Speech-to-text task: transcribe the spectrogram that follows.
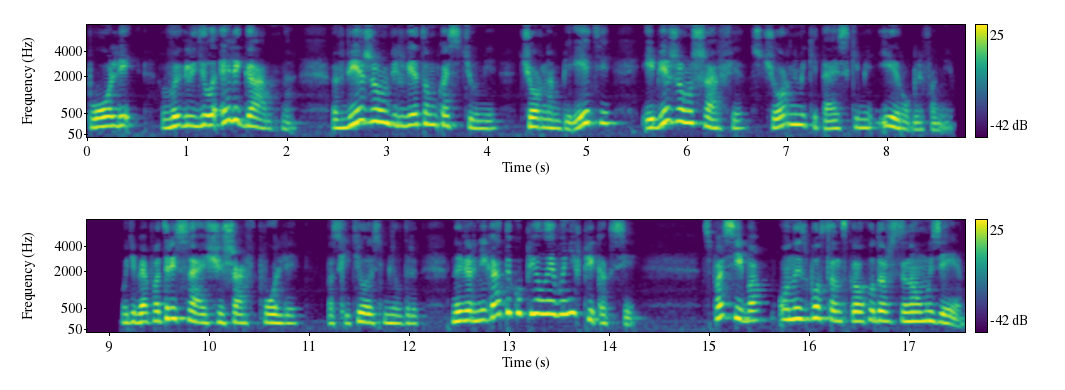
Полли выглядела элегантно в бежевом вельветовом костюме, черном берете и бежевом шарфе с черными китайскими иероглифами. «У тебя потрясающий шарф, Полли!» – восхитилась Милдред. «Наверняка ты купила его не в Пикаксе». «Спасибо, он из Бостонского художественного музея».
